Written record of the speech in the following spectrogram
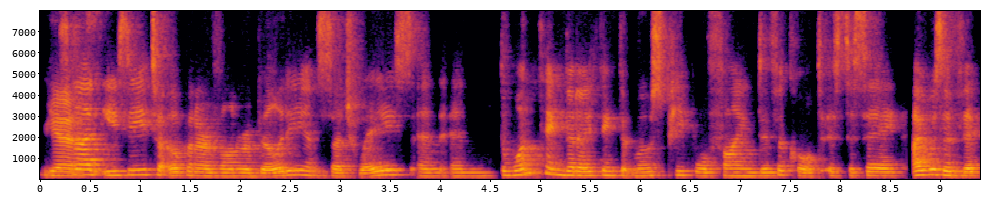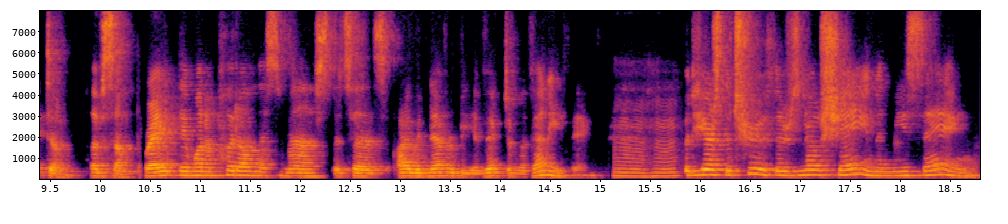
Yeah. It's not easy to open our vulnerability in such ways. And and the one thing that I think that most people find difficult is to say, I was a victim of something, right? They want to put on this mask that says, I would never be a victim of anything. Mm-hmm. But here's the truth there's no shame in me saying,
